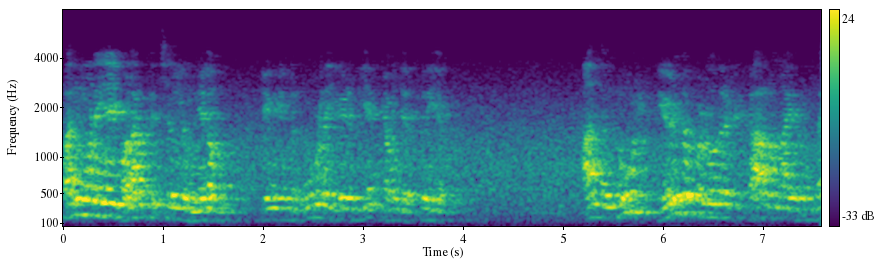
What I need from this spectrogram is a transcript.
பன்முனையை வளர்த்து செல்லும் நிலம் என்கின்ற நூலை எழுதிய கவிஞர் பிரியம் அந்த நூல் எழுதப்படுவதற்கு காரணமாக இருந்த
